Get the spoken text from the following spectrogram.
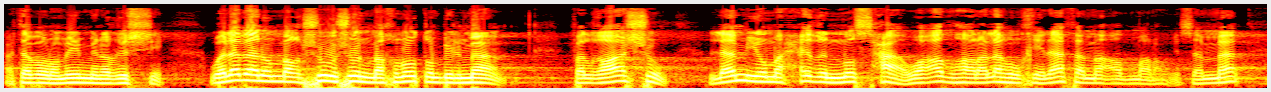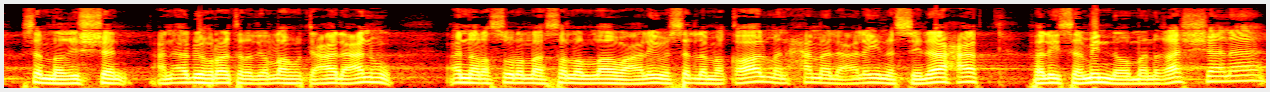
يعتبر من من الغش. ولبن مغشوش مخلوط بالماء. فالغاش لم يمحض النصح وأظهر له خلاف ما أضمره. يسمى يسمى غشا. عن أبي هريرة رضي الله تعالى عنه أن رسول الله صلى الله عليه وسلم قال من حمل علينا السلاح فليس منا ومن غشنا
